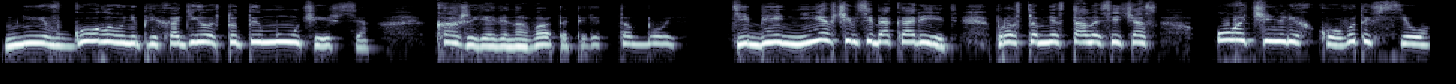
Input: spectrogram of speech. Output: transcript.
«Мне и в голову не приходило, что ты мучаешься. Как же я виновата перед тобой!» «Тебе не в чем себя корить. Просто мне стало сейчас очень легко, вот и все.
